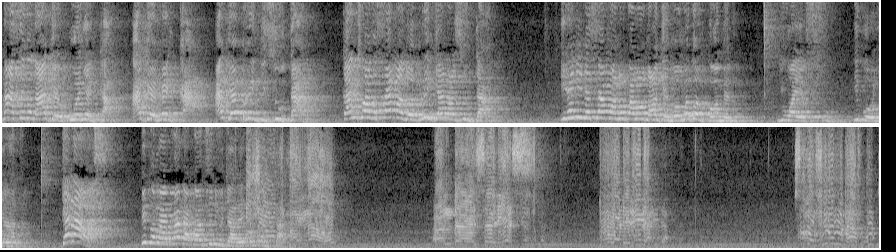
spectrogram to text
na-asịgo na a ga-ekwu onye nke a ga-eme nke a ga-ebring zoo down. Ka njụ ọgụ simon o bring ya na zoo down. Ihe niile simon gwara ụlọ ọ ga-eme onwego nke o melu you are a fool ịbụ onye ala get out biko my brother continue jare enwe nta and uh, said, Yes, you are the leader. Some of you would have put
